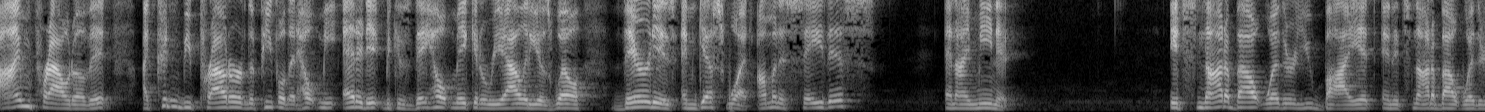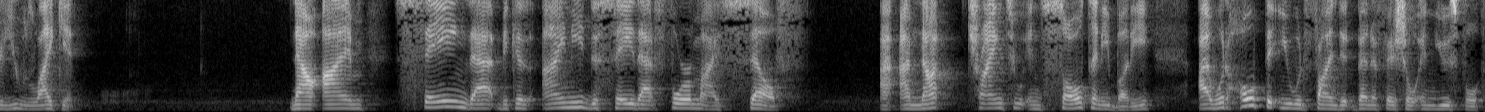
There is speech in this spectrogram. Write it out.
I'm proud of it. I couldn't be prouder of the people that helped me edit it because they helped make it a reality as well. There it is. And guess what? I'm going to say this and I mean it. It's not about whether you buy it and it's not about whether you like it. Now, I'm saying that because I need to say that for myself. I, am not trying to insult anybody. I would hope that you would find it beneficial and useful.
